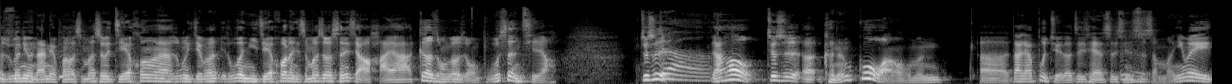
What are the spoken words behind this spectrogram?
如果你有男女朋友，什么时候结婚啊？如果你结婚，如果你结婚了，你什么时候生小孩啊？各种各种不胜其扰。就是，啊然后就是呃，可能过往我们呃大家不觉得这件事情是什么，因为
